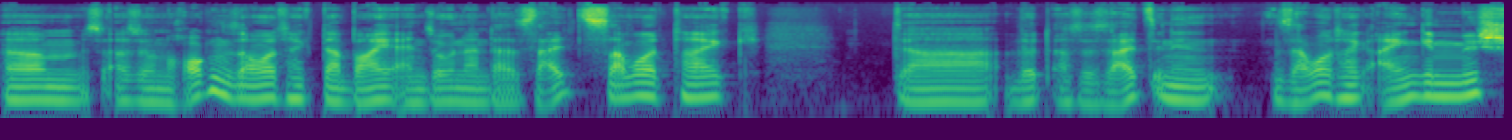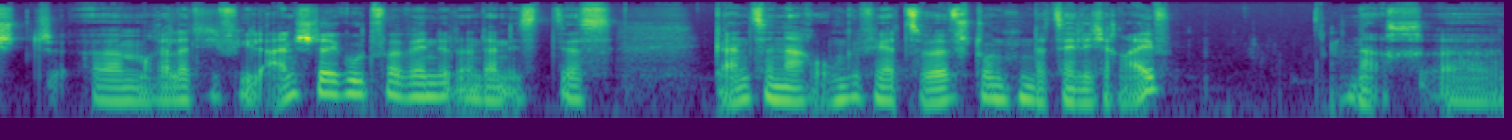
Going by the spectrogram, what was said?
ähm, ist also ein Roggensauerteig dabei, ein sogenannter Salzsauerteig. Da wird also Salz in den Sauerteig eingemischt, ähm, relativ viel Anstellgut verwendet und dann ist das Ganze nach ungefähr zwölf Stunden tatsächlich reif. Nach äh,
